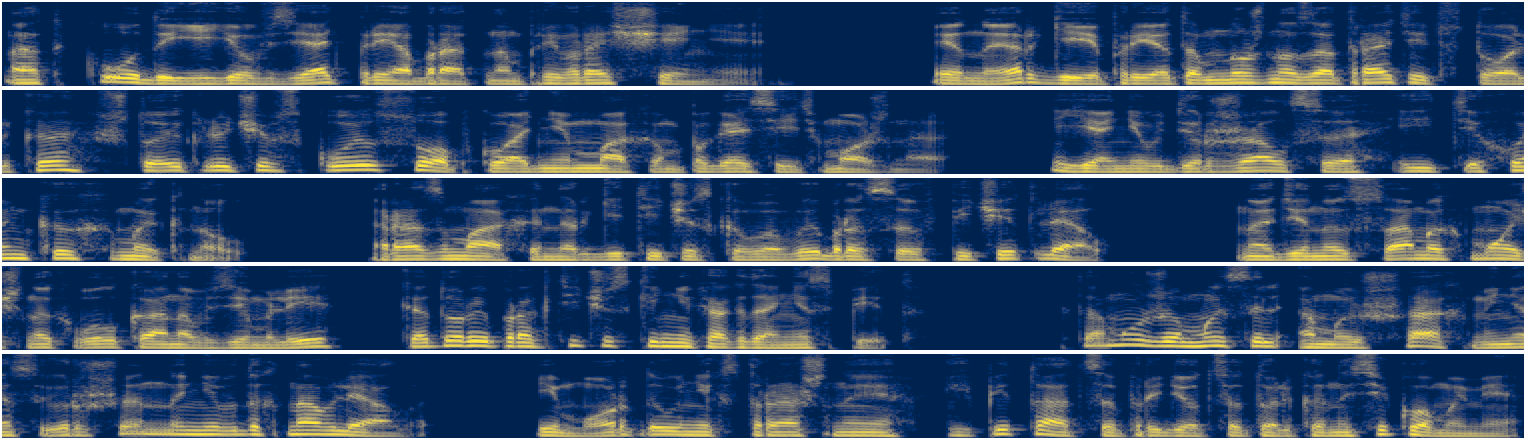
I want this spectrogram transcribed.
Откуда ее взять при обратном превращении? Энергии при этом нужно затратить столько, что и ключевскую сопку одним махом погасить можно. Я не удержался и тихонько хмыкнул. Размах энергетического выброса впечатлял. Один из самых мощных вулканов Земли который практически никогда не спит. К тому же мысль о мышах меня совершенно не вдохновляла. И морды у них страшные, и питаться придется только насекомыми.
